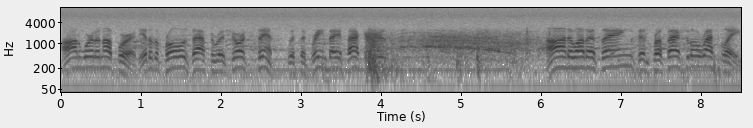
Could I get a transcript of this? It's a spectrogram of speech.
onward and upward into the pros after a short stint with the Green Bay Packers, on to other things in professional wrestling.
